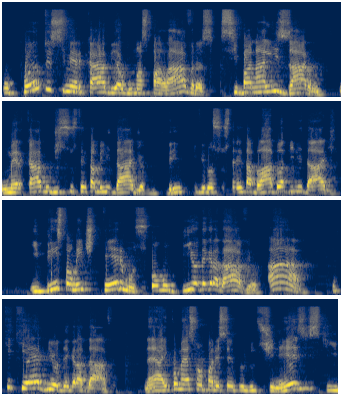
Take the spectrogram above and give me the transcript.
o quanto esse mercado e algumas palavras se banalizaram. O mercado de sustentabilidade, eu brinco que virou sustentabilidade. E principalmente termos como biodegradável. Ah, o que, que é biodegradável? Né? Aí começam a aparecer produtos chineses que,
